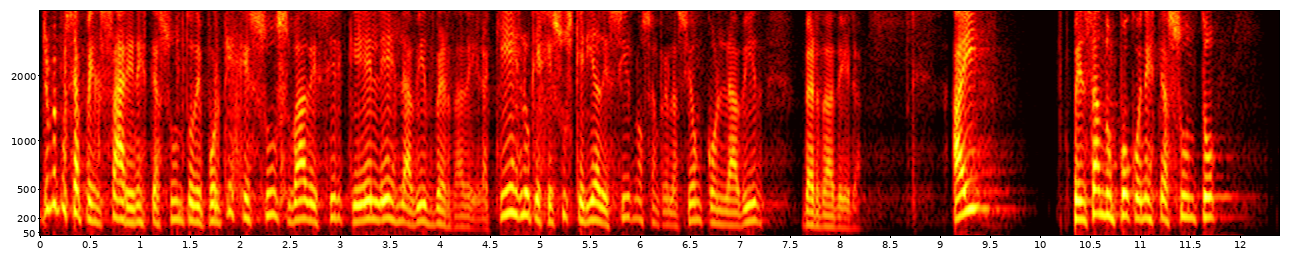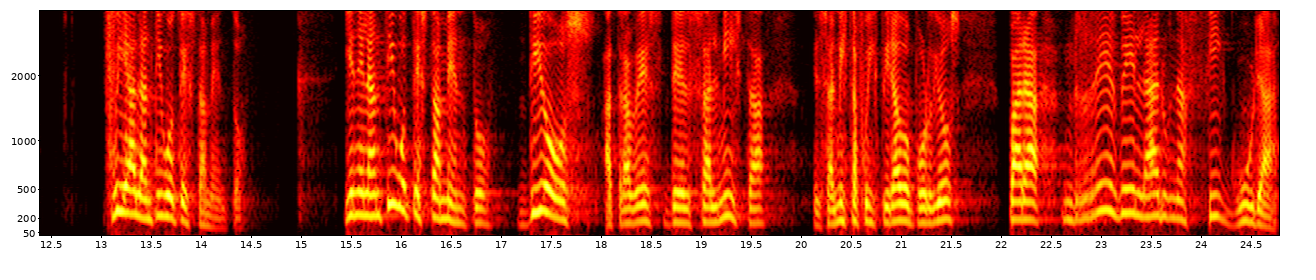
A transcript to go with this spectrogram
Yo me puse a pensar en este asunto de por qué Jesús va a decir que Él es la vid verdadera. ¿Qué es lo que Jesús quería decirnos en relación con la vid verdadera? Ahí, pensando un poco en este asunto, fui al Antiguo Testamento. Y en el Antiguo Testamento, Dios, a través del salmista, el salmista fue inspirado por Dios para revelar una figura.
